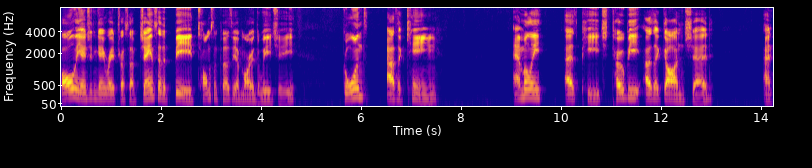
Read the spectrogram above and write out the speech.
all the engine getting ready to dress up. James had a bee. Thomas and Percy have Mario Luigi. Gordon as a king. Emily as Peach. Toby as a garden shed. And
